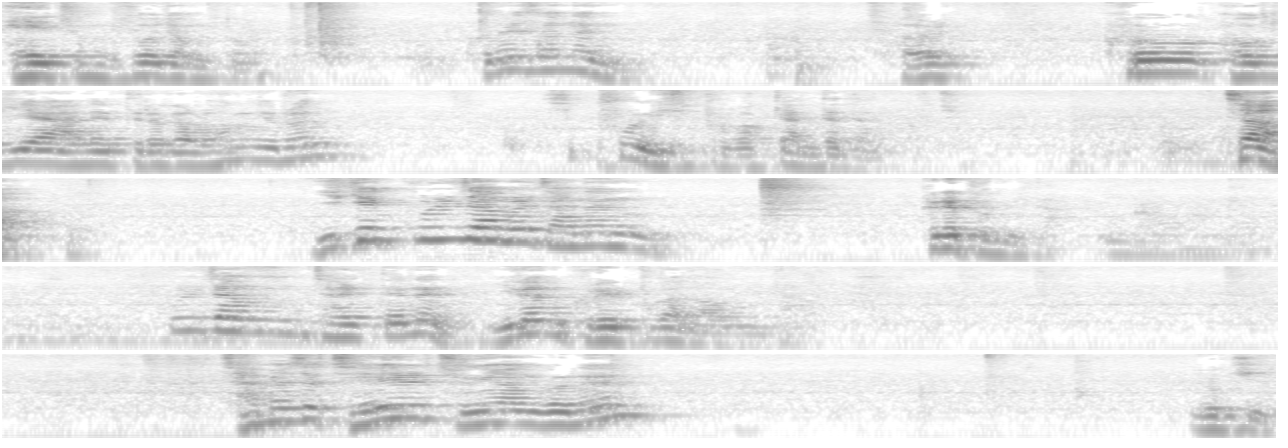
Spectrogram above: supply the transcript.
대중소 정도. 그래서는 절, 그, 거기에 안에 들어갈 확률은 10% 20%밖에 안 된다는 거죠. 자, 이게 꿀잠을 자는 그래프입니다. 꿀잠 잘 때는 이런 그래프가 나옵니다. 잠에서 제일 중요한 거는 여기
